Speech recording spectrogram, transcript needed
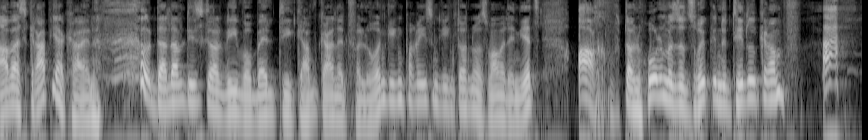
aber es gab ja keine. Und dann haben die gesagt, wie, Moment, die haben gar nicht verloren gegen Paris und gegen Dortmund, was machen wir denn jetzt? Ach, dann holen wir sie zurück in den Titelkampf.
